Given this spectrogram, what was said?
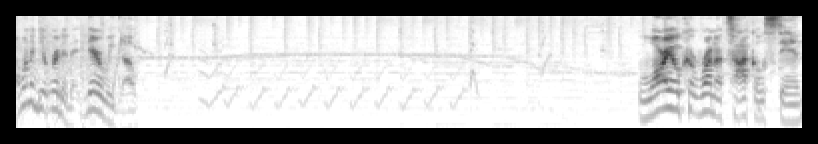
I want to get rid of it. There we go. Wario could run a taco stand.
